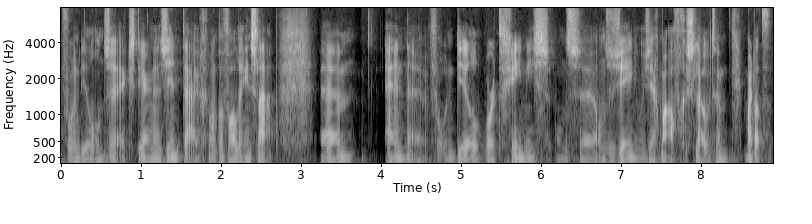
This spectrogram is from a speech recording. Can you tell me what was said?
voor een deel onze externe zintuigen, want we vallen in slaap. Um, en uh, voor een deel wordt chemisch onze, onze zenuwen zeg maar afgesloten. Maar dat,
